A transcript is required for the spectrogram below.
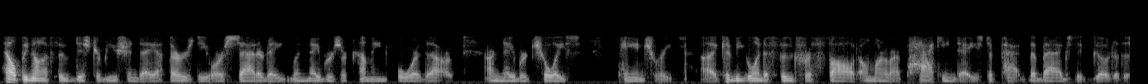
helping on a food distribution day, a Thursday or a Saturday when neighbors are coming for the, our, our neighbor choice pantry. Uh, it could be going to Food for Thought on one of our packing days to pack the bags that go to the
